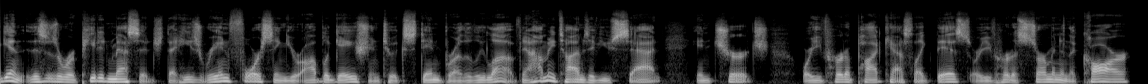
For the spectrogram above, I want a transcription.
Again, this is a repeated message that he's reinforcing your obligation to extend brotherly love. Now, how many times have you sat in church or you've heard a podcast like this, or you've heard a sermon in the car,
